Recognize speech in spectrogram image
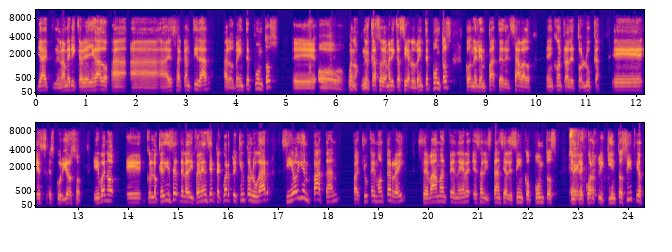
Ya en América había llegado a, esa cantidad, a los 20 puntos, eh, o bueno, en el caso de América sí, a los 20 puntos, con el empate del sábado en contra de Toluca. Eh, es, curioso. Y bueno, eh, con lo que dices de la diferencia entre cuarto y quinto lugar, si hoy empatan Pachuca y Monterrey, se va a mantener esa distancia de cinco puntos entre cuarto y quinto sitio.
